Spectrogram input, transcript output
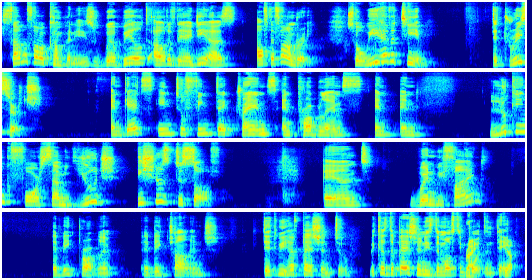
some of our companies were built out of the ideas of the foundry. So we have a team that research and gets into fintech trends and problems and, and looking for some huge issues to solve. And when we find a big problem, a big challenge that we have passion to, because the passion is the most important right. thing. Yep.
